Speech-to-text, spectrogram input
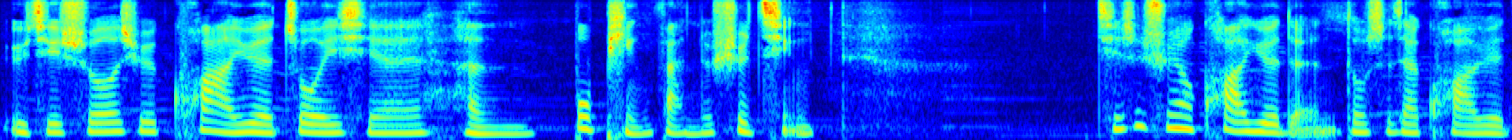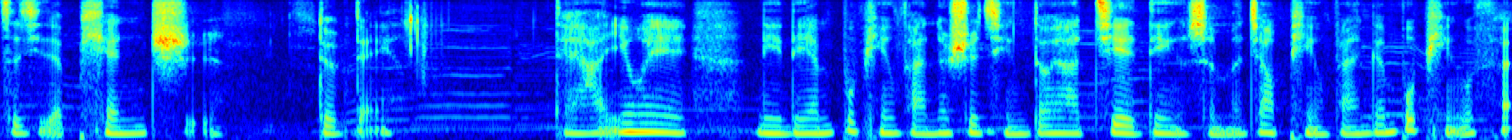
与其说去跨越做一些很不平凡的事情，其实需要跨越的人都是在跨越自己的偏执，对不对？对啊，因为你连不平凡的事情都要界定什么叫平凡跟不平凡。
